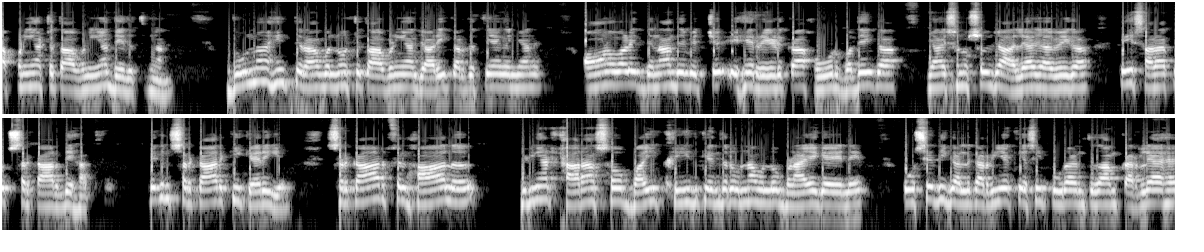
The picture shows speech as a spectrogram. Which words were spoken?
ਆਪਣੀਆਂ ਚੇਤਾਵਨੀਆਂ ਦੇ ਦਿੱਤੀਆਂ ਨੇ। ਦੋਨਾਂ ਹੀ ਧਿਰਾਂ ਵੱਲੋਂ ਚੇਤਾਵਨੀਆਂ ਜਾਰੀ ਕਰ ਦਿੱਤੀਆਂ ਗਈਆਂ ਨੇ। ਆਉਣ ਵਾਲੇ ਦਿਨਾਂ ਦੇ ਵਿੱਚ ਇਹ ਰੇੜਕਾ ਹੋਰ ਵਧੇਗਾ ਜਾਂ ਇਸ ਨੂੰ ਸੁਲਝਾ ਲਿਆ ਜਾਵੇਗਾ, ਇਹ ਸਾਰਾ ਕੁਝ ਸਰਕਾਰ ਦੇ ਹੱਥ ਹੈ। ਲੇਕਿਨ ਸਰਕਾਰ ਕੀ ਕਹਿ ਰਹੀ ਹੈ? ਸਰਕਾਰ ਫਿਲਹਾਲ ਜਿਹੜੀਆਂ 1822 ਖਰੀਦ ਕੇਂਦਰ ਉਹਨਾਂ ਵੱਲੋਂ ਬਣਾਏ ਗਏ ਨੇ, ਉਸੇ ਦੀ ਗੱਲ ਕਰ ਰਹੀ ਹੈ ਕਿ ਅਸੀਂ ਪੂਰਾ ਇੰਤਜ਼ਾਮ ਕਰ ਲਿਆ ਹੈ।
